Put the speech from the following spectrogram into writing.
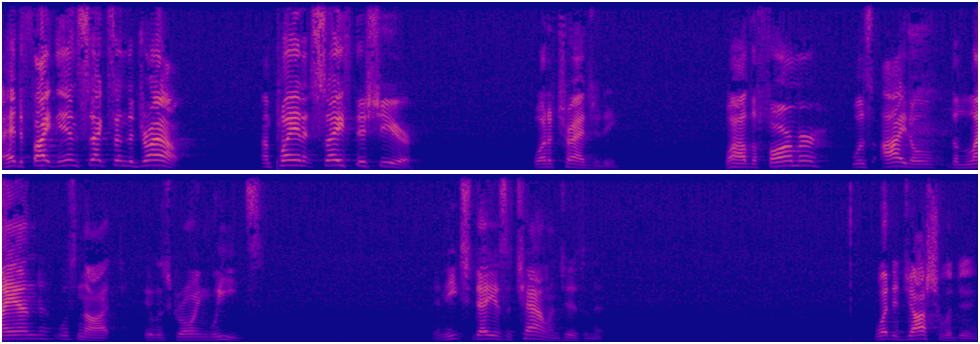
I had to fight the insects and the drought. I'm playing it safe this year. What a tragedy. While the farmer was idle, the land was not. It was growing weeds. And each day is a challenge, isn't it? What did Joshua do?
